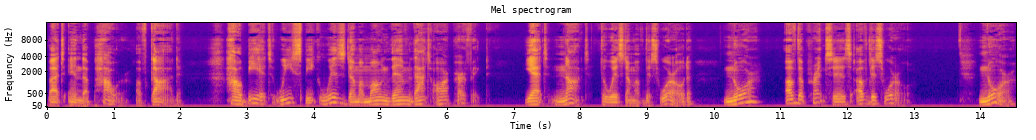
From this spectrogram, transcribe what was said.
but in the power of God. Howbeit we speak wisdom among them that are perfect, yet not the wisdom of this world, nor of the princes of this world, nor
